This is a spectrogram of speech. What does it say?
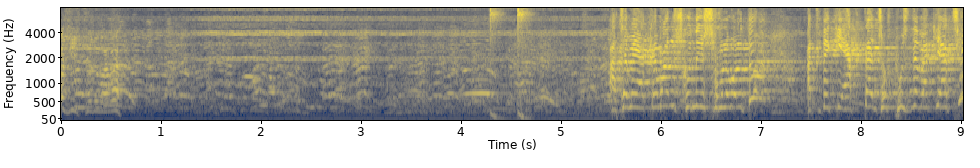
অসুস্থ রে বাবা। আচ্ছা আমি একা মানুষ কোন দিকে সামনে বলো তো? আচ্ছা দেখি একটা ঝোপ খুঁজতে বাকি আছে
